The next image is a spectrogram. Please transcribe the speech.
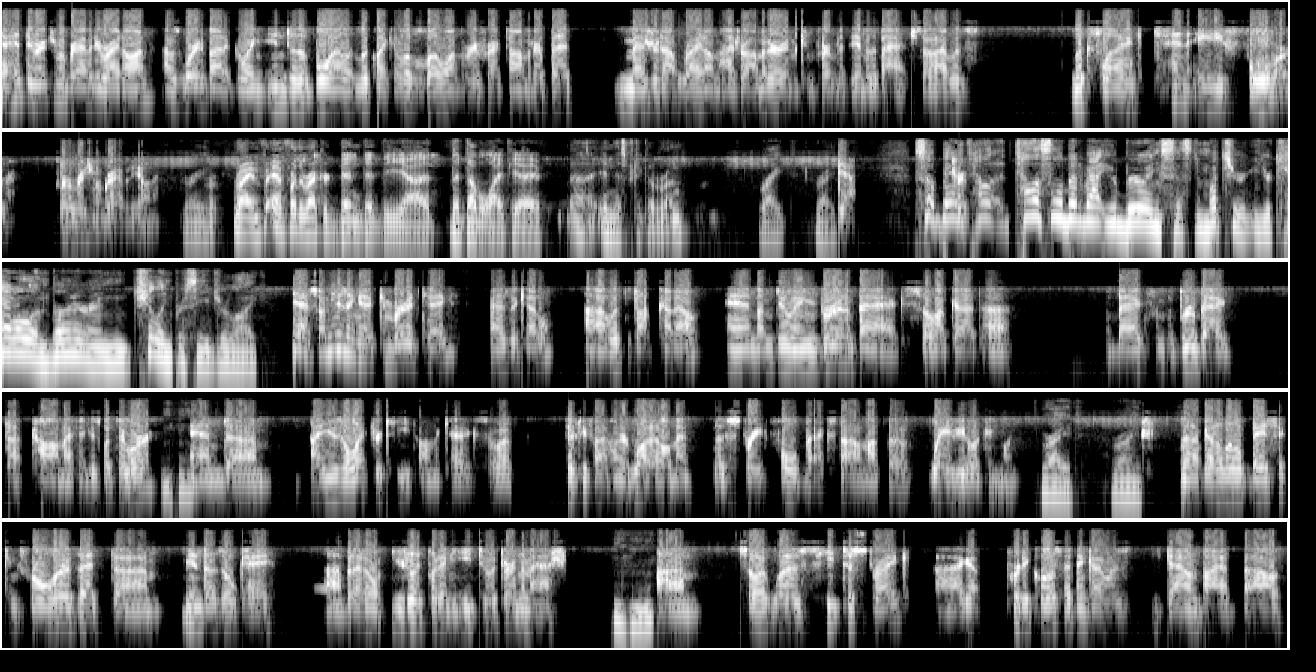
I hit the original gravity right on. I was worried about it going into the boil. It looked like a little low on the refractometer, but measured out right on the hydrometer and confirmed at the end of the batch. So I was looks like 1084 for original gravity on it. Great. Right, and for, and for the record, Ben did the uh, the double IPA uh, in this particular run. Right. Right. Yeah. So Ben, tell tell us a little bit about your brewing system. What's your your kettle and burner and chilling procedure like? Yeah, so I'm using a converted keg as a kettle uh, with the top cut out, and I'm doing brew in a bag. So I've got uh, a bag from the brewbag.com, I think is what they were, Mhm. and um, I use electric heat on the keg. So a 5500 watt element, the straight fold back style, not the wavy looking one. right. Right. Then I've got a little basic controller that um, you know, does okay, uh, but I don't usually put any heat to it during the mash. hmm Um, so it was heat to strike. Uh, I got pretty close. I think I was down by about,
